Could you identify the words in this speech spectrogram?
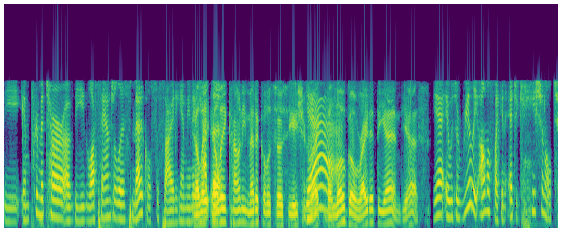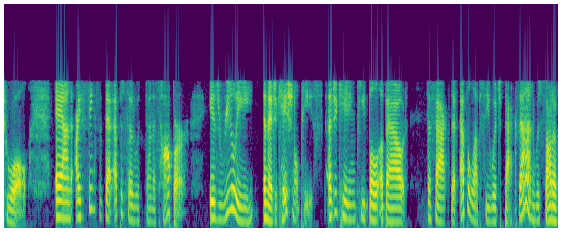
the imprimatur of the Los Angeles Medical Society. I mean, it LA, had the, LA County Medical Association, Yeah. right? The logo right at the end. Yes. Yeah, it was a really almost like an educational tool. And I think that that episode with Dennis Hopper is really an educational piece, educating people about the fact that epilepsy, which back then was thought of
